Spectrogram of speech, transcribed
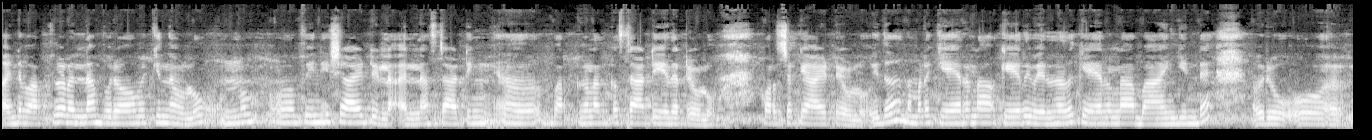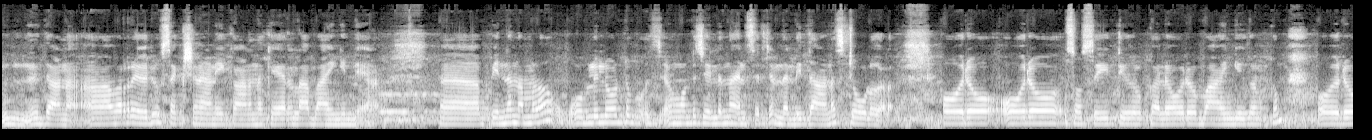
അതിന്റെ വർക്കുകളെല്ലാം പുരോഗമിക്കുന്നേ ഉള്ളൂ. ഒന്നും ഫിനിഷ് ആയിട്ടില്ല. എല്ലാം സ്റ്റാർട്ടിങ് വർക്കുകളൊക്കെ സ്റ്റാർട്ട് ചെയ്തിട്ടേ ഉള്ളൂ. കുറച്ചൊക്കെ ആയിട്ടേ ഉള്ളൂ. ഇത് നമ്മുടെ കേരള കയറി വരുന്നത് കേരള ബാങ്കിന്റെ ഒരു ഇതാണ്. അവരുടെ ഒരു സെക്ഷനാണ് ഈ കാണുന്നത് കേരള ബാങ്കിന്റെയാണ് പിന്നെ നമ്മൾ ഉള്ളിലോട്ട് കൊണ്ട് ചെല്ലുന്ന അനുസരിച്ചുണ്ടല്ലോ ഇതാണ് സ്റ്റോളുകൾ ഓരോ ഓരോ സൊസൈറ്റികൾക്കും അല്ല ഓരോ ബാങ്കുകൾക്കും ഓരോ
